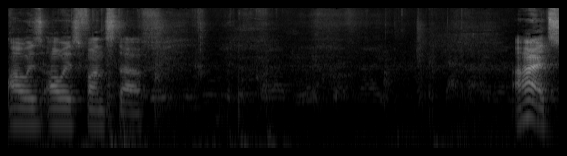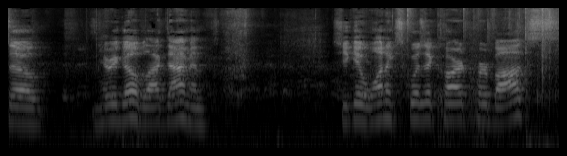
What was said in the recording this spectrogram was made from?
Always, always fun stuff. Alright, so here we go, Black Diamond. So you get one exquisite card per box.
